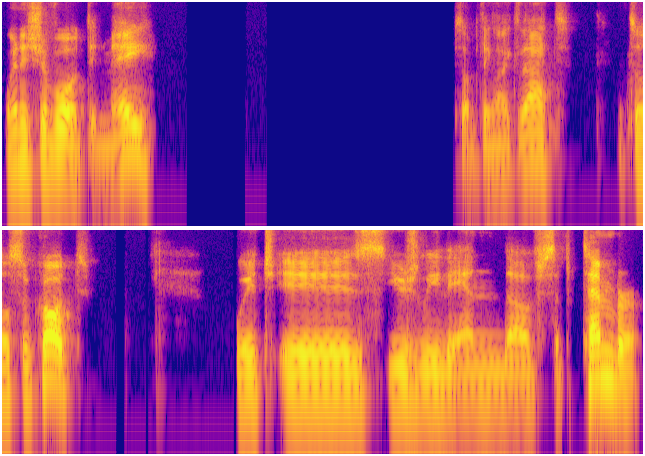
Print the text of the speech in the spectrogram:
When is Shavuot? In May? Something like that. Until Sukkot, which is usually the end of September.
